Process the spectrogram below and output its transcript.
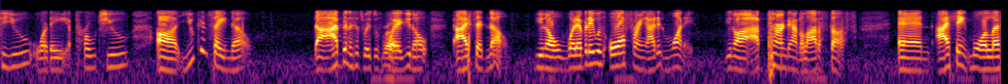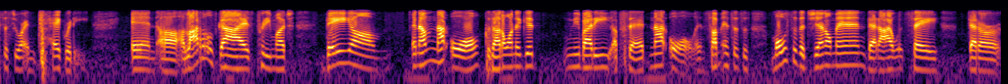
to you or they approach you, uh, you can say no. Now, I've been in situations right. where you know I said no. You know whatever they was offering, I didn't want it you know, I've turned down a lot of stuff, and I think more or less it's your integrity. And uh, a lot of those guys, pretty much, they um, and I'm not all because I don't want to get anybody upset. Not all. In some instances, most of the gentlemen that I would say that are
